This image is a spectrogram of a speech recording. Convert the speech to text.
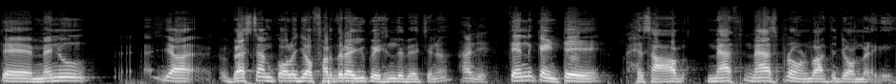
ਤੇ ਮੈਨੂੰ ਜਾਂ West Ham college of further education ਦੇ ਵਿੱਚ ਨਾ ਹਾਂਜੀ। 3 ਘੰਟੇ ਹਿਸਾਬ ਮੈਥ ਮੈਥ ਪੜਾਉਣ ਵਾਸਤੇ ਜੌਬ ਮਿਲ ਗਈ।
